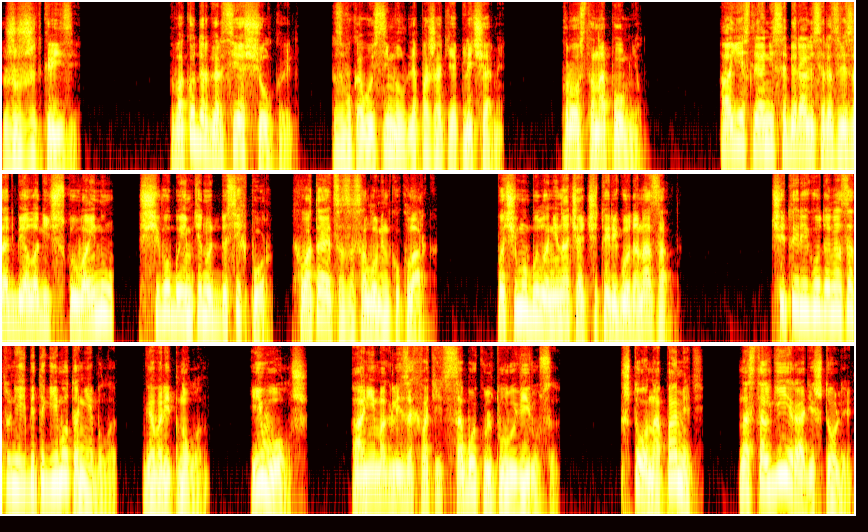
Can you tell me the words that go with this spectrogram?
жужжит Кризи. Вакодер Гарсия щелкает. Звуковой символ для пожатия плечами. Просто напомнил. А если они собирались развязать биологическую войну, с чего бы им тянуть до сих пор? Хватается за соломинку Кларк. Почему было не начать четыре года назад? Четыре года назад у них бетагемота не было, говорит Нолан. И Волш. Они могли захватить с собой культуру вируса. Что, на память? Ностальгии ради, что ли?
